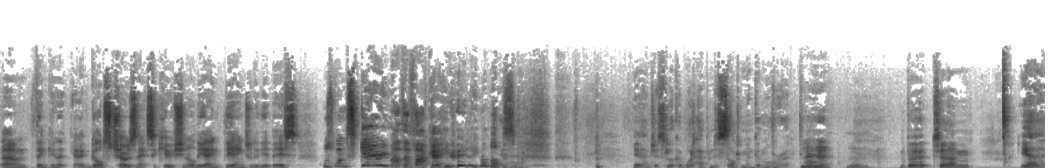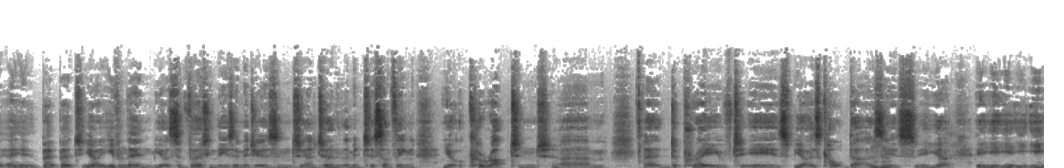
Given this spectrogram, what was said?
Um, thinking that yeah, God's chosen execution or the an- the angel of the abyss was one scary motherfucker. He really was. Yeah, just look at what happened to Sodom and Gomorrah. But um, yeah, uh, but but you know, even then, you know, subverting these images and, and turning them into something you know corrupt and um, uh, depraved is you know as Kult does is you know, e- e- e-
